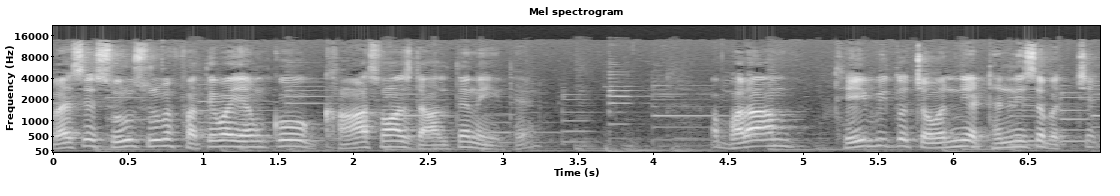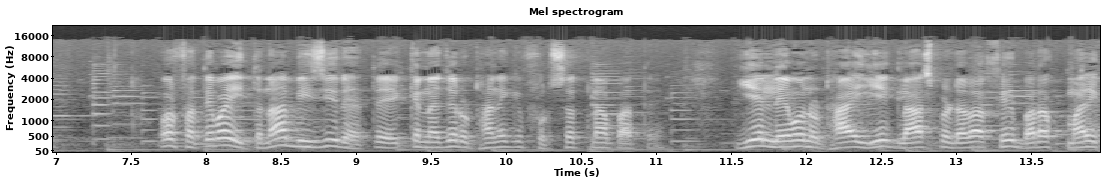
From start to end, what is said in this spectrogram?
वैसे शुरू शुरू में फतेह भाई हमको घास वास डालते नहीं थे। अब भला हम थे भी तो चवन्नी, अठन्नी से बच्चे। और फतेह भाई इतना बिज़ी रहते कि नज़र उठाने की फुर्सत ना पाते। ये लेमन उठाए, ये ग्लास में डाला, फिर बर्फ़ मारी,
